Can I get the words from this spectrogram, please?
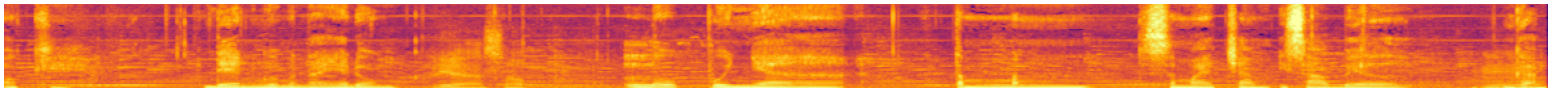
Oke. Dan gue menanya dong, Iya sob. lo punya temen semacam Isabel? Mm. Enggak.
